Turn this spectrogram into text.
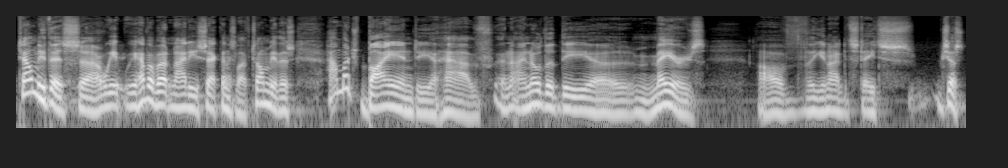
Tell me this. Uh, we, we have about 90 seconds left. Tell me this. How much buy in do you have? And I know that the uh, mayors of the United States just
